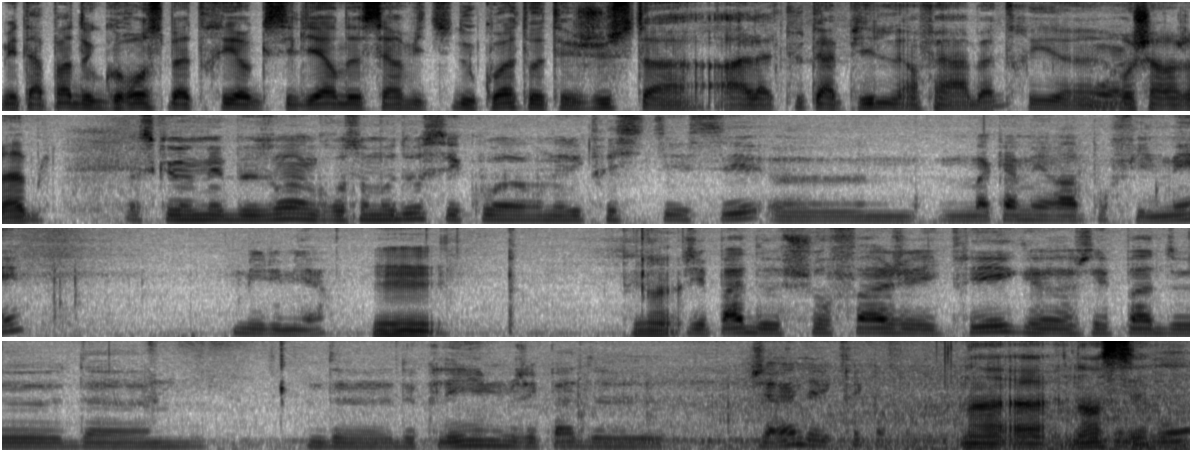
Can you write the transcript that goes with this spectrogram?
Mais t'as pas de grosses batteries auxiliaires de servitude ou quoi? Toi, t'es juste à, à la, tout à pile, enfin à batterie euh, Ouais. rechargeable. Parce que mes besoins, grosso modo, c'est quoi? En électricité C'est euh, ma caméra pour filmer, mes lumières. Mm. J'ai pas de chauffage électrique, euh, j'ai pas de, de, de, de clim, j'ai pas de. J'ai rien d'électrique en fait. Non, c'est bon,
